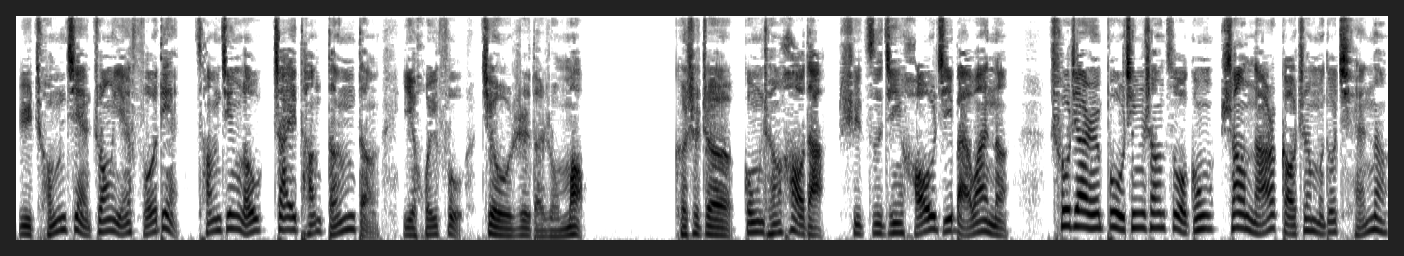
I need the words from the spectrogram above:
欲重建庄严佛殿、藏经楼、斋堂等等，以恢复旧日的容貌。可是这工程浩大，需资金好几百万呢。出家人不经商做工，上哪儿搞这么多钱呢？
